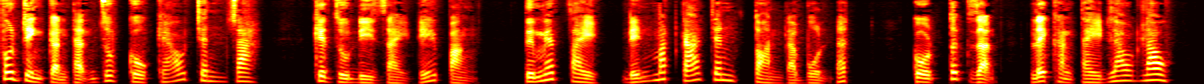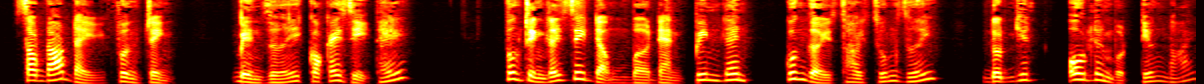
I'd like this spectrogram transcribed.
Phương Trình cẩn thận giúp cô kéo chân ra, Kiệt dù đi giày đế bằng, từ mép giày đến mắt cá chân toàn là bùn đất. Cô tức giận, lấy khăn tay lau lau, sau đó đẩy Phương Trình. Bên dưới có cái gì thế? Phương Trình lấy di động bờ đèn pin lên, cuối người soi xuống dưới, đột nhiên ô lên một tiếng nói.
